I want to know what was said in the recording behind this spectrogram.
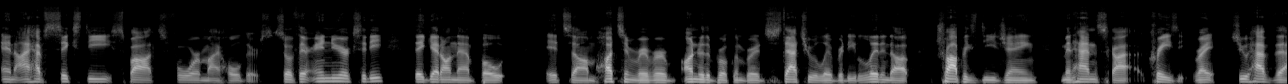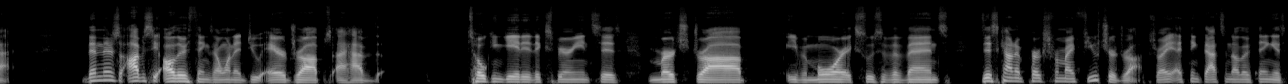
and I have 60 spots for my holders. So if they're in New York City, they get on that boat. It's um, Hudson River under the Brooklyn Bridge, Statue of Liberty, lit it up, Tropix DJing, Manhattan Sky, crazy, right? So you have that. Then there's obviously other things I want to do airdrops. I have token gated experiences, merch drop, even more exclusive events, discounted perks for my future drops, right? I think that's another thing is,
